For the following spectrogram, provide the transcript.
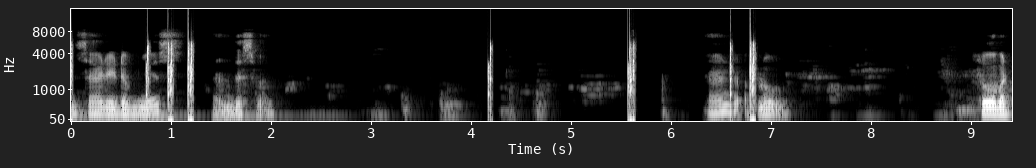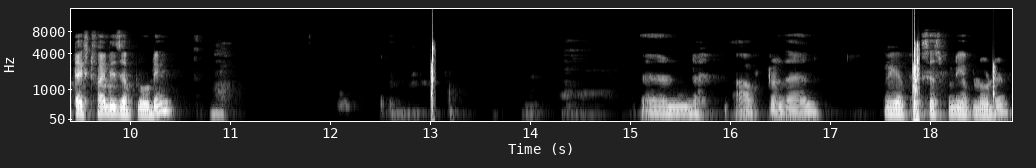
inside AWS and this one and upload. So our text file is uploading. And after that we have successfully uploaded.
